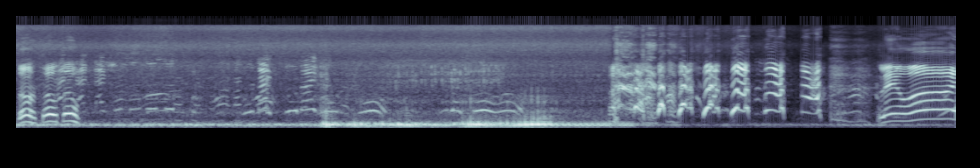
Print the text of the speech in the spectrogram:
เต้าเต้าเต้าเร็วเอ้ย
